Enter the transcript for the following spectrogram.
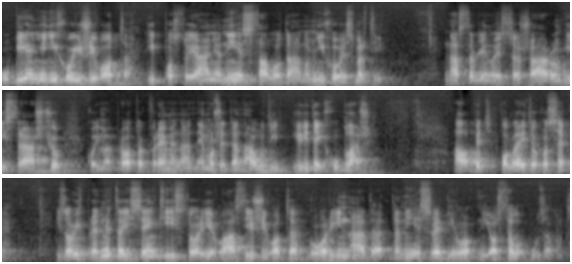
Ubijanje njihovih života i postojanja nije stalo danom njihove smrti. Nastavljeno je sa žarom i strašću kojima protok vremena ne može da naudi ili da ih ublaži. A opet, pogledajte oko sebe – Iz ovih predmeta i senki istorije vlasti i života govori i nada da nije sve bilo ni ostalo uzalud.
